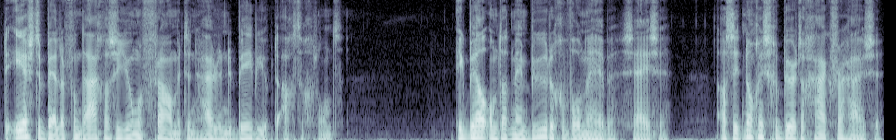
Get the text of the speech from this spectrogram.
De eerste beller vandaag was een jonge vrouw met een huilende baby op de achtergrond. Ik bel omdat mijn buren gewonnen hebben, zei ze. Als dit nog eens gebeurt, dan ga ik verhuizen.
